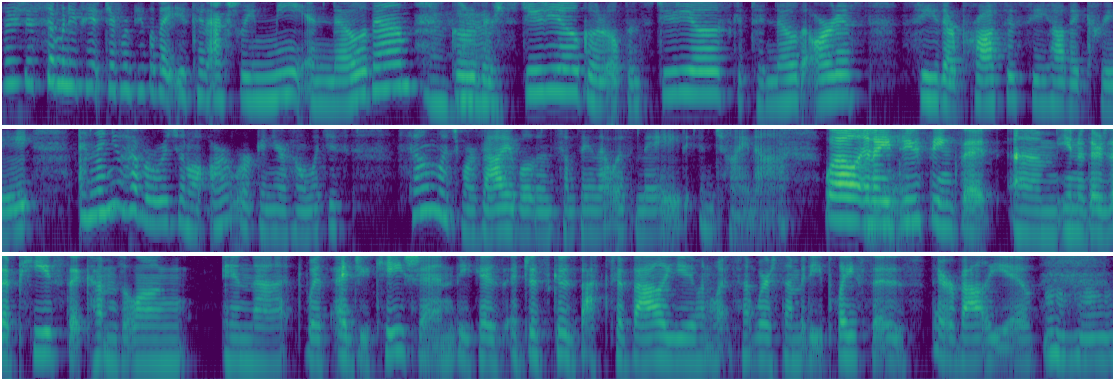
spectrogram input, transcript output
there's just so many p- different people that you can actually meet and know them mm-hmm. go to their mm-hmm. studio go to open studios get to know the artists see their process see how they create and then you have original artwork in your home which is so much more valuable than something that was made in china well and i do think that um, you know there's a piece that comes along in that with education because it just goes back to value and what where somebody places their value. Mm-hmm.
